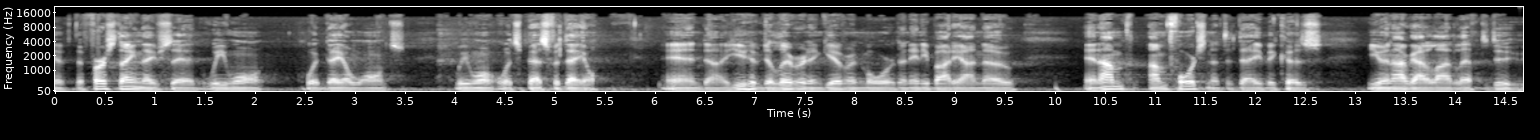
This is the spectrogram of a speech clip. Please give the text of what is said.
if the first thing they've said, we want what Dale wants. We want what's best for Dale. And uh, you have delivered and given more than anybody I know. And I'm, I'm fortunate today because you and I've got a lot left to do.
